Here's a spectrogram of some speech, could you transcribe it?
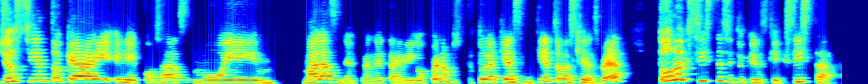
yo siento que hay eh, cosas muy malas en el planeta y digo, bueno, pues tú la quieres sentir, tú las quieres ver, todo existe si tú quieres que exista,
